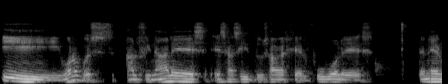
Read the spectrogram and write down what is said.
Y bueno, pues al final es, así, tú sabes que el fútbol es tener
